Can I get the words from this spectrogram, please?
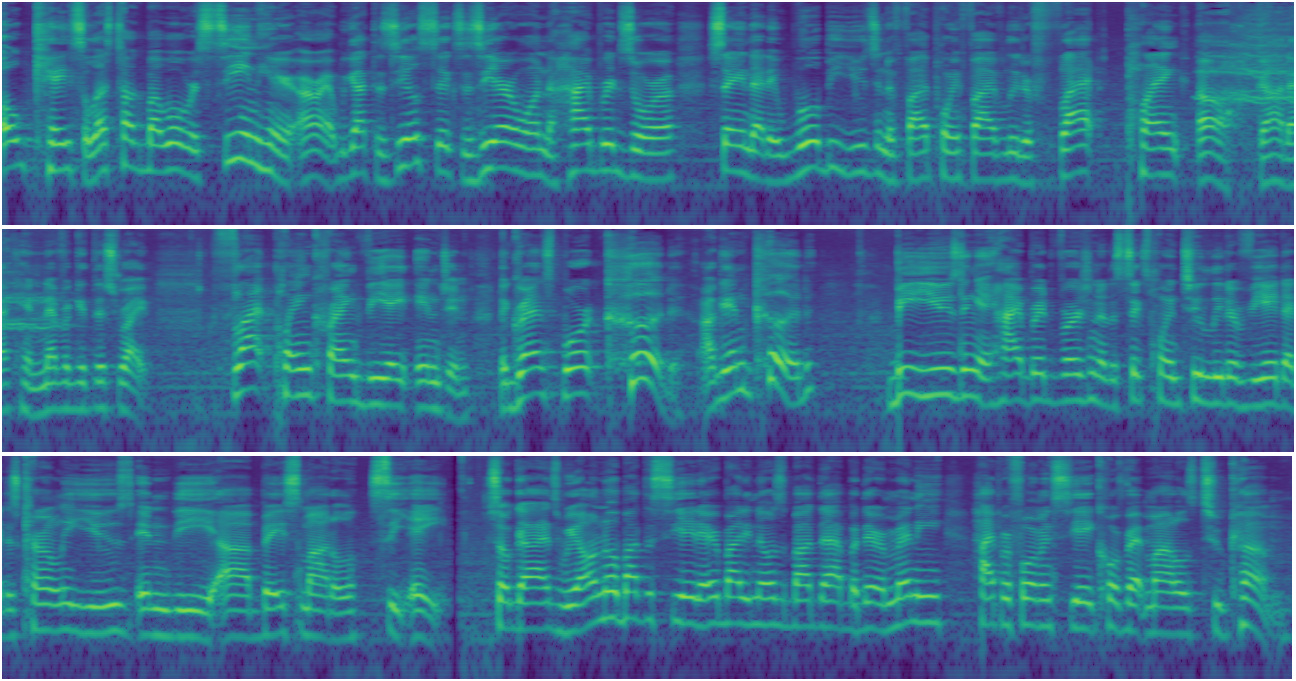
Okay, so let's talk about what we're seeing here. All right, we got the Z06, the ZR1, the hybrid Zora, saying that it will be using a 5.5 liter flat plank. Oh God, I can never get this right. Flat plane crank V8 engine. The Grand Sport could, again could, be using a hybrid version of the 6.2 liter V8 that is currently used in the uh, base model C8. So guys, we all know about the C8, everybody knows about that, but there are many high performance C8 Corvette models to come.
